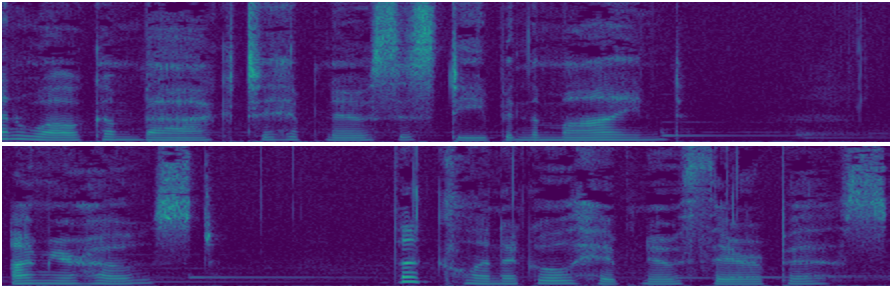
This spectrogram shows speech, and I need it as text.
and welcome back to Hypnosis Deep in the Mind. I'm your host, the clinical hypnotherapist.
